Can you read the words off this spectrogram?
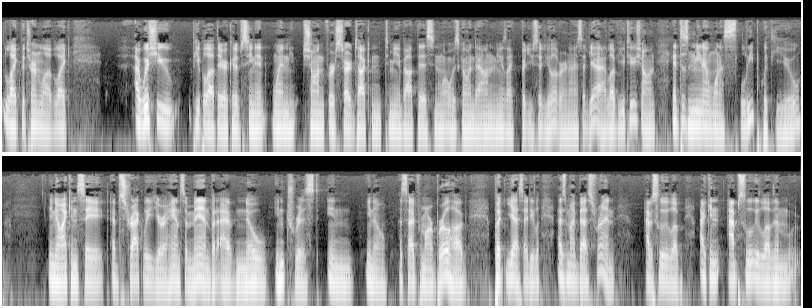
like the term love. Like, I wish you people out there could have seen it when Sean first started talking to me about this and what was going down. And he was like, But you said you love her. And I said, Yeah, I love you too, Sean. It doesn't mean I want to sleep with you. You know, I can say abstractly, you're a handsome man, but I have no interest in, you know, aside from our bro hug. But yes, I do. lo- As my best friend, absolutely love. I can absolutely love them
